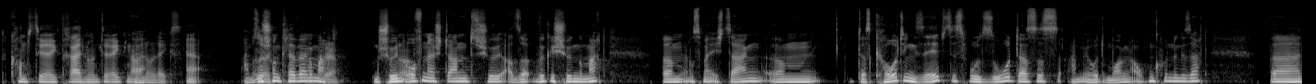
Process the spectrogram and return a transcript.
du kommst direkt rein und direkt Nanolex. Ja, haben sie Also, schon clever okay. gemacht. Ein schön Ja. offener Stand, schön, also wirklich schön gemacht, ähm, muss man echt sagen. Ähm, das Coating selbst ist wohl so, dass es, haben mir heute Morgen auch ein Kunde gesagt, äh,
